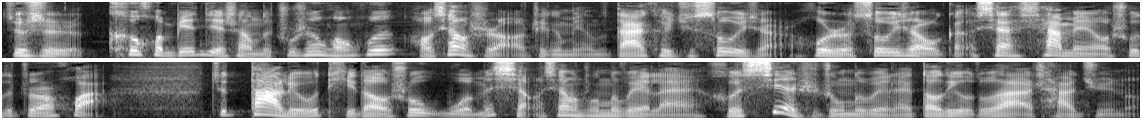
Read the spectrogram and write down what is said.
就是科幻边界上的诸神黄昏，好像是啊这个名字，大家可以去搜一下，或者搜一下我刚下下面要说的这段话。就大刘提到说，我们想象中的未来和现实中的未来到底有多大的差距呢？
